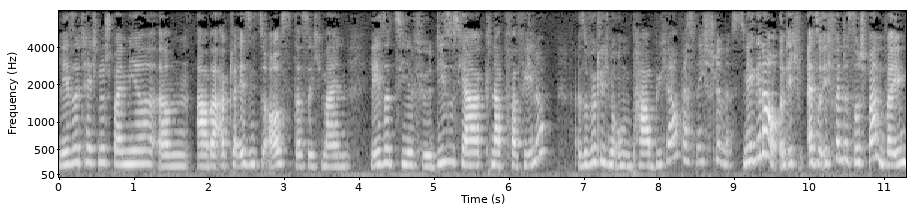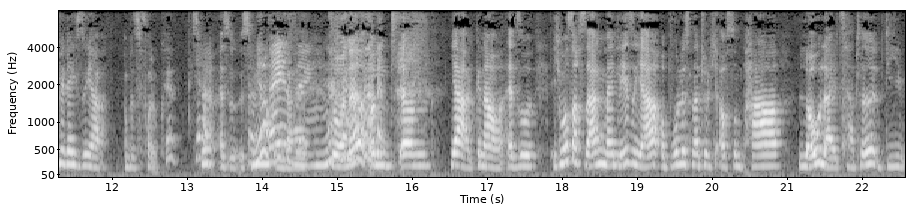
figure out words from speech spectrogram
lesetechnisch bei mir. Ähm, aber aktuell sieht so aus, dass ich mein Leseziel für dieses Jahr knapp verfehle. Also wirklich nur um ein paar Bücher. Was nicht schlimm ist. Nee, genau. Und ich, also ich finde es so spannend, weil irgendwie denke ich so, ja, aber ist voll okay. Ist Ja. mir, also ist mir doch egal. Amazing. So, ne? Und ähm, ja, genau. Also ich muss auch sagen, mein Lesejahr, obwohl es natürlich auch so ein paar Lowlights hatte, die,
